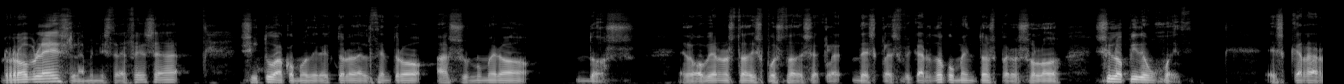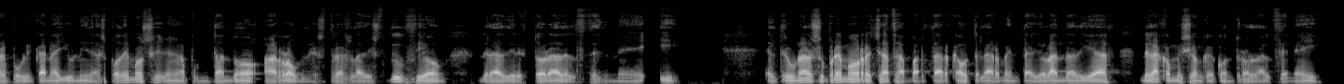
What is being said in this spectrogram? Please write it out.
Robles, la ministra de Defensa, sitúa como directora del centro a su número 2. El gobierno está dispuesto a desclasificar documentos, pero solo si lo pide un juez. Esquerra Republicana y Unidas Podemos siguen apuntando a Robles tras la destitución de la directora del CNI. El Tribunal Supremo rechaza apartar cautelarmente a Yolanda Díaz de la comisión que controla el CNI.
